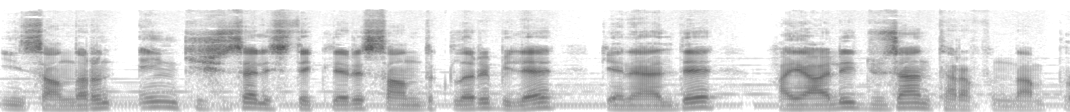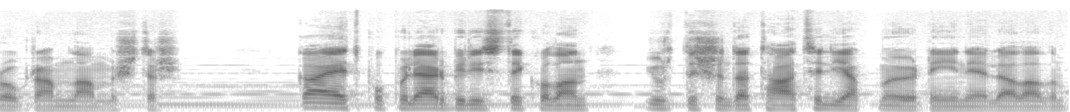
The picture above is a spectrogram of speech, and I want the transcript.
İnsanların en kişisel istekleri sandıkları bile genelde hayali düzen tarafından programlanmıştır. Gayet popüler bir istek olan yurt dışında tatil yapma örneğini ele alalım.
